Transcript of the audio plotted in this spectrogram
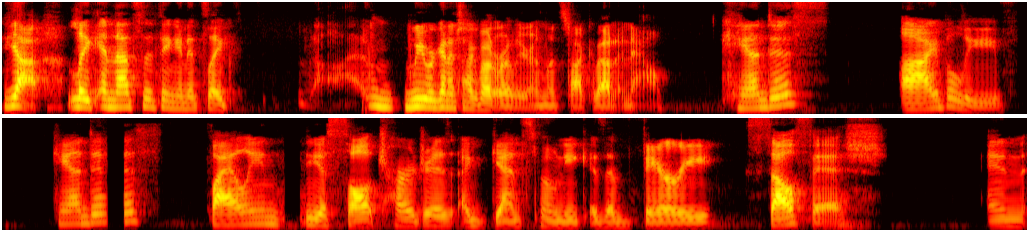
yeah, like, and that's the thing, and it's like we were going to talk about earlier, and let's talk about it now. Candace, I believe, Candace filing the assault charges against Monique is a very selfish and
